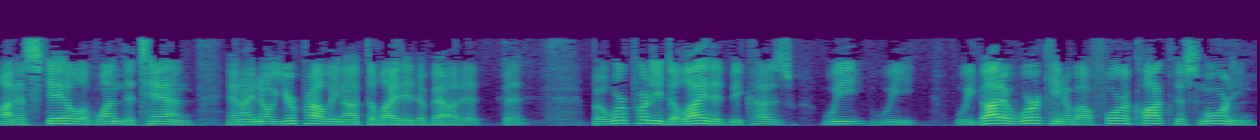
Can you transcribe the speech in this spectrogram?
on a scale of 1 to 10. And I know you're probably not delighted about it, but but we're pretty delighted because we, we, we got it working about 4 o'clock this morning.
